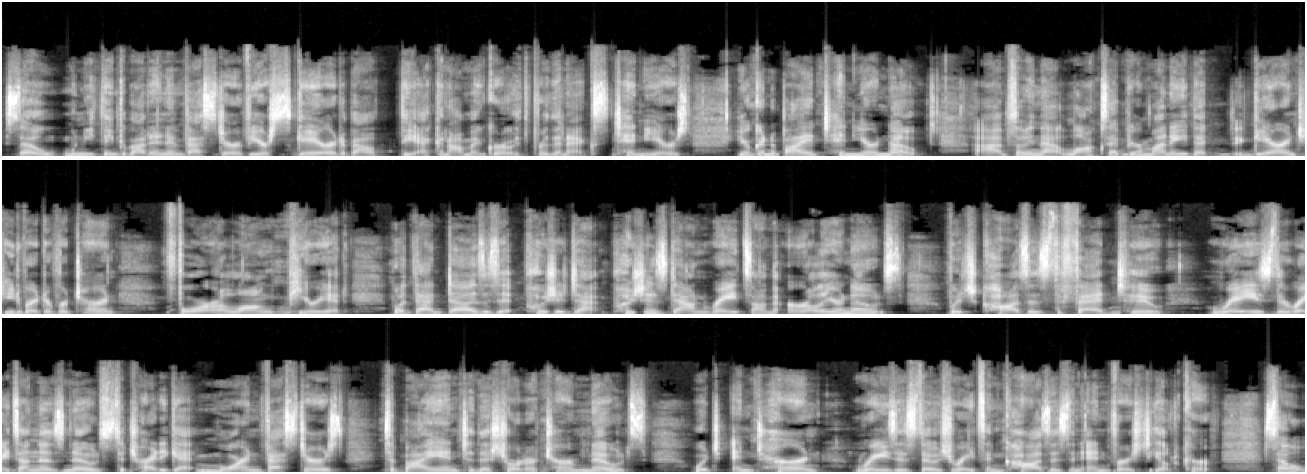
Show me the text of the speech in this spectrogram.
So when you think about an investor, if you're scared about the economic growth, for the next 10 years. You're going to buy a 10 year note, um, something that locks up your money, that guaranteed rate of return for a long period. What that does is it pushes, that, pushes down rates on the earlier notes, which causes the Fed to raise the rates on those notes to try to get more investors to buy into the shorter term notes, which in turn raises those rates and causes an inverse yield curve. So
